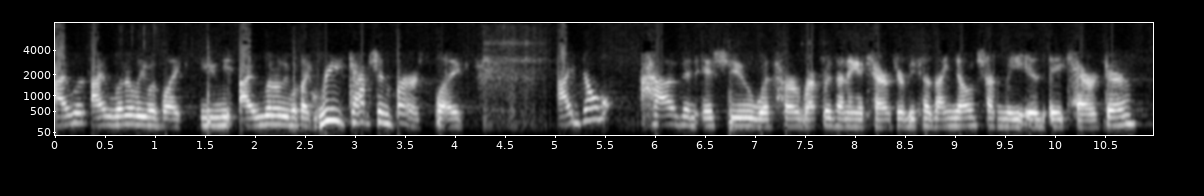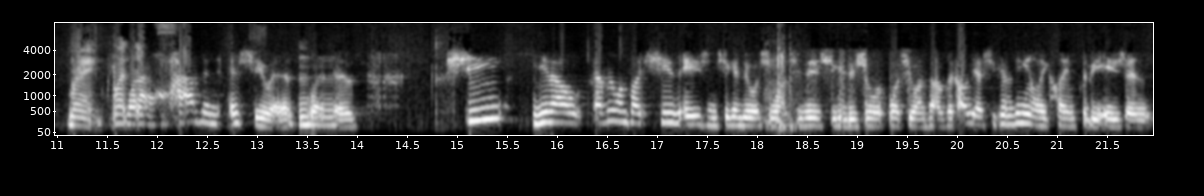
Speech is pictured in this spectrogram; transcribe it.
I was I literally was like you need, I literally was like read caption first like I don't have an issue with her representing a character because I know Chun Li is a character. Right. But what I have an issue is mm-hmm. with is she you know, everyone's like, she's Asian, she can do what she wants, she's Asian, she can do what she wants. I was like, oh yeah, she conveniently claims to be Asian,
